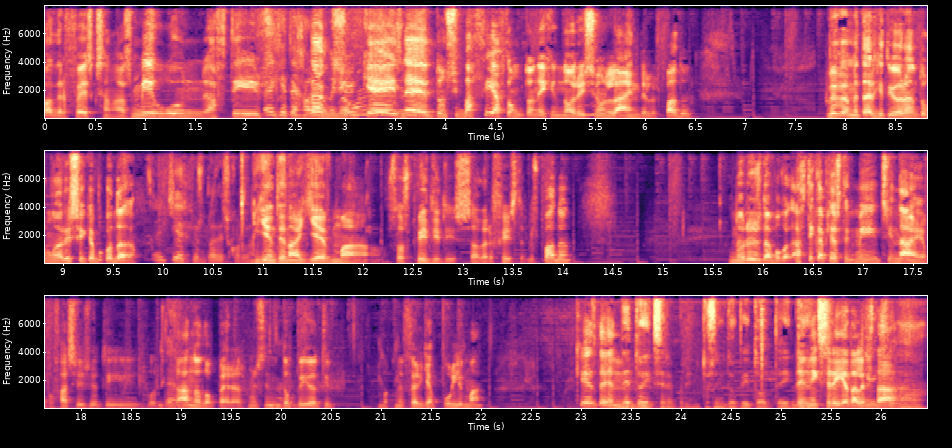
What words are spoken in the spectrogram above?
αδερφές ξανασμίγουν. Αυτή. Έχετε χαρούμενο Εντάξει, γεγονός, οκ, ναι, ναι. τον συμπαθεί αυτό που τον έχει γνωρίσει online τέλος πάντων. Βέβαια, μετά έρχεται η ώρα να τον γνωρίσει και από κοντά. Εκεί έρχονται τα δύσκολα. Γίνεται ένα γεύμα στο σπίτι της αδερφής τέλος πάντων. Γνωρίζονται από κοντά. Αυτή κάποια στιγμή τσινάει, αποφασίζει ότι ό,τι Ναι. κάνω εδώ πέρα. ας πούμε, Συνειδητοποιεί ότι με έχουν φέρει για πούλημα και δεν, Δεν το ήξερε πριν. Το συνειδητοποιεί τότε. ή το δεν ήξερε για τα λεφτά. ήξερε. Α.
